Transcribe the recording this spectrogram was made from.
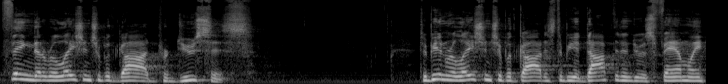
thing that a relationship with God produces. To be in relationship with God is to be adopted into his family.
